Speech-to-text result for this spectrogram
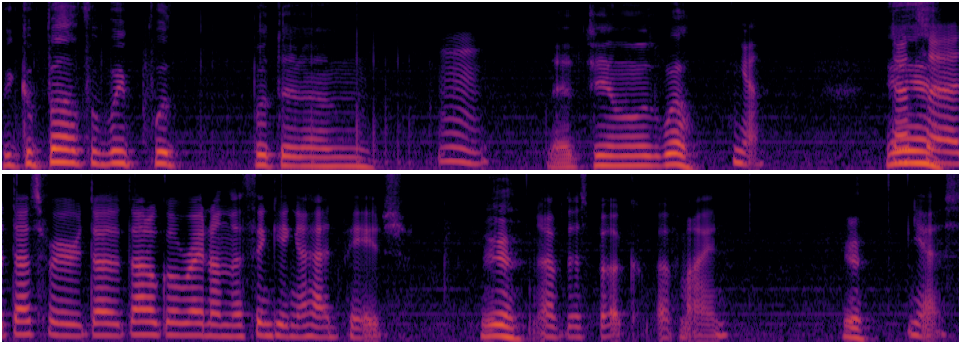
we could possibly put put that on Mm. that channel as well. Yeah. That's yeah, uh that's for that that'll go right on the thinking ahead page yeah, of this book of mine. yeah. Yes.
